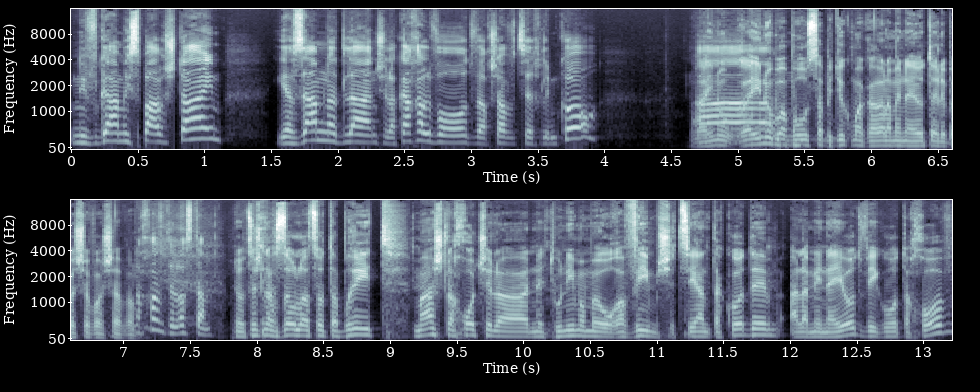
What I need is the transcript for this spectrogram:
נפגע מספר 2, יזם נדל"ן שלקח הלוואות ועכשיו צריך למכור. ראינו, אה, ראינו בבורסה בדיוק מה קרה למניות האלה בשבוע שעבר. נכון, זה לא סתם. אני רוצה שנחזור לארה"ב, מה ההשלכות של הנתונים המעורבים שציינת קודם על המניות ואגרות החוב,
